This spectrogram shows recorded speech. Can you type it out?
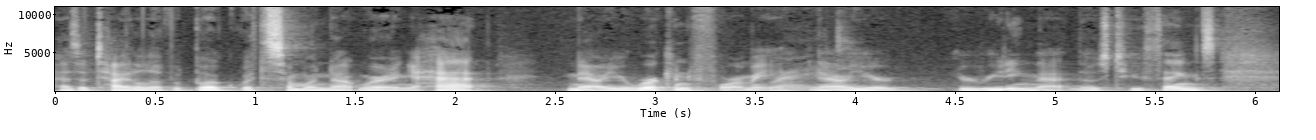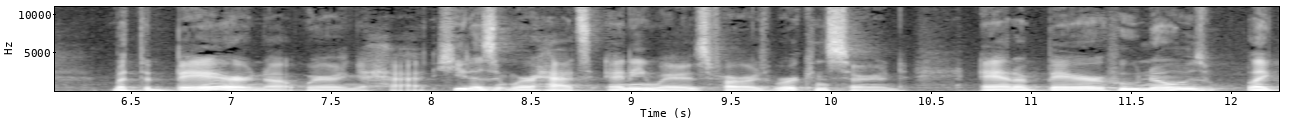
as a title of a book with someone not wearing a hat. Now you're working for me. Right. now you're you're reading that those two things. But the bear not wearing a hat he doesn't wear hats anyway as far as we're concerned. And a bear who knows like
